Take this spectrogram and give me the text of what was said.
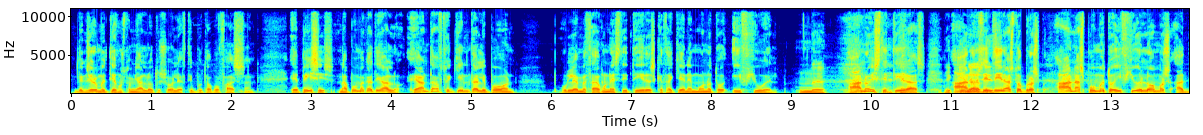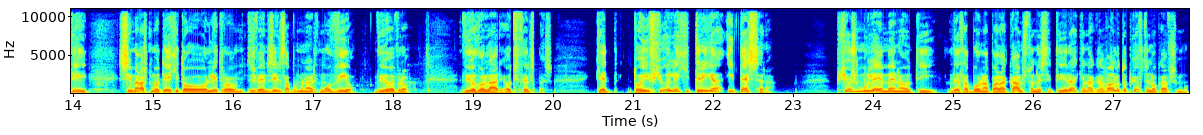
Δεν ξέρουμε τι έχουν στο μυαλό τους όλοι αυτοί που το αποφάσισαν. Επίσης, να πούμε κάτι άλλο. Εάν τα αυτοκίνητα λοιπόν που λέμε θα έχουν αισθητήρες και θα καίνε μόνο το e-fuel. Ναι. Αν ο αισθητήρα. αν, ο αισθητήρας τον προσ... αν ας πούμε το e-fuel όμως αντί. Σήμερα, ας πούμε ότι έχει το λίτρο της βενζίνης, θα πούμε ένα αριθμό 2, 2 ευρώ. 2 δολάρια, ό,τι θέλεις πες. Και το e-fuel έχει 3 ή 4. Ποιος μου λέει εμένα ότι δεν θα μπορώ να παρακάμψω τον αισθητήρα και να βάλω το πιο φθηνό καύσιμο;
